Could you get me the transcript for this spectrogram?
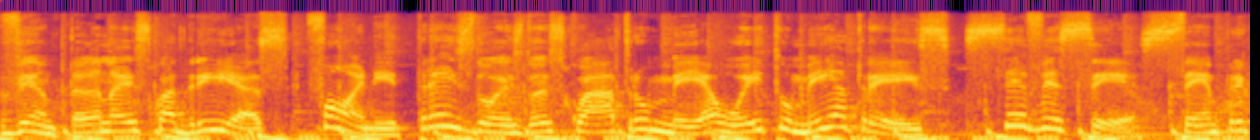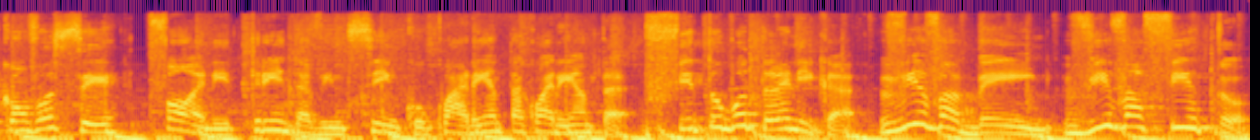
Ventana Esquadrias. Fone 3224 6863. CVC. Sempre com você. Fone 30 25 40 40. Fito Botânica. Viva Bem. Viva Fito.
